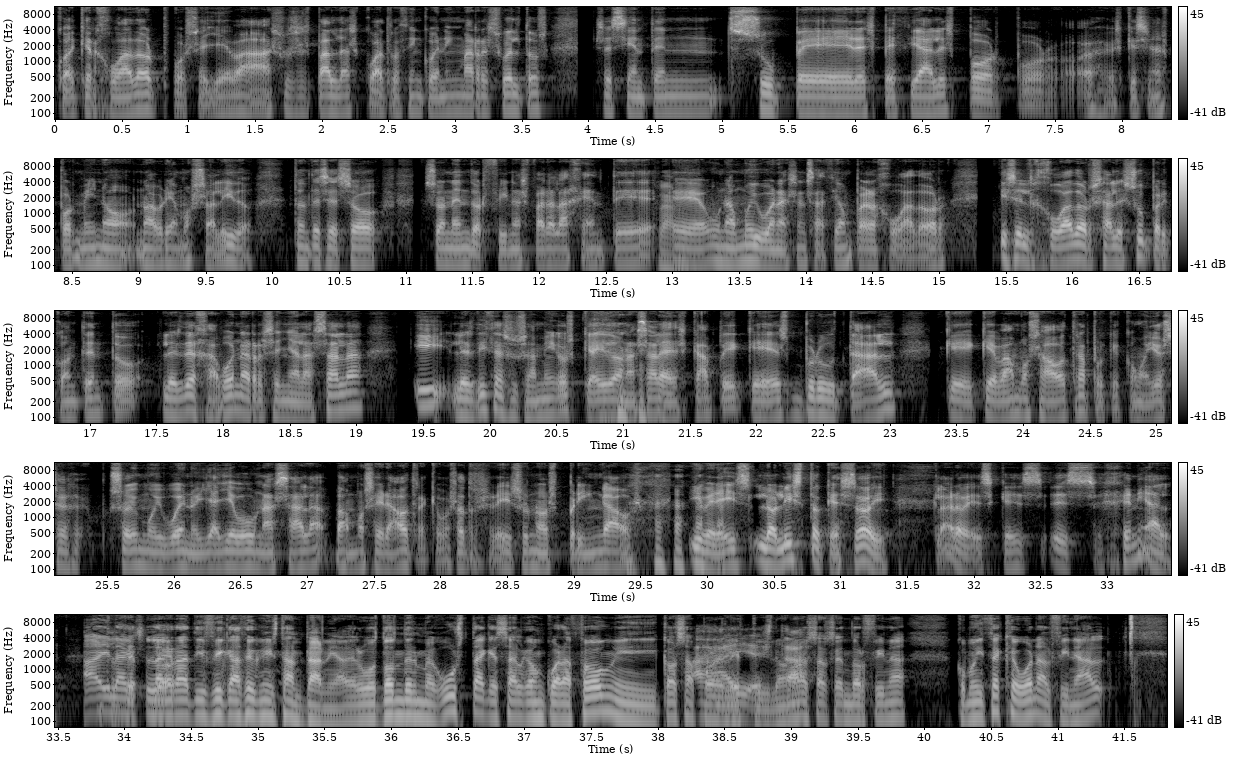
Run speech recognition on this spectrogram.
cualquier jugador pues se lleva a sus espaldas cuatro o cinco enigmas resueltos, se sienten súper especiales por, por, es que si no es por mí no, no habríamos salido. Entonces eso son endorfinas para la gente, eh, una muy buena sensación para el jugador. Y si el jugador sale súper contento, les deja buena reseña a la sala y les dice a sus amigos que ha ido a una sala de escape, que es brutal, que, vamos a otra, porque como yo soy muy bueno y ya llevo una sala, vamos a ir a otra, que vosotros seréis unos pringaos y veréis lo listo que soy. Claro, es que es, genial. Hay la, gratificación instantánea, del botón del me gusta, que salga un corazón y cosas por el estilo, ¿no? Esas endorfinas. Como dices que, bueno, al final,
